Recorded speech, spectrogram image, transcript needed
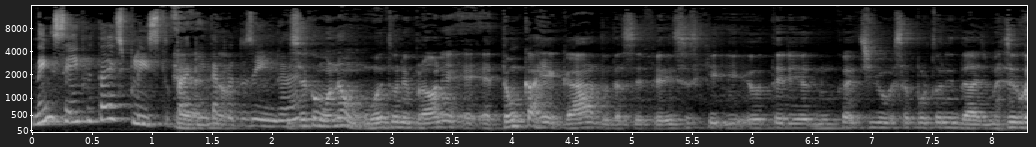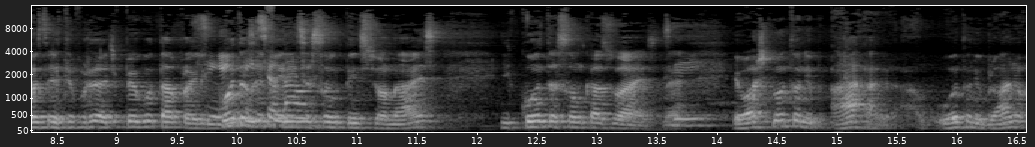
Nem sempre está explícito para é, quem está produzindo, né? Isso é como, não, o Anthony Brown é, é, tão carregado das referências que eu teria, nunca tive essa oportunidade, mas eu gostaria de ter a oportunidade de perguntar para ele Sim, quantas referências são intencionais e quantas são casuais, né? Sim. Eu acho que o Anthony, a, a, o Anthony Brown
